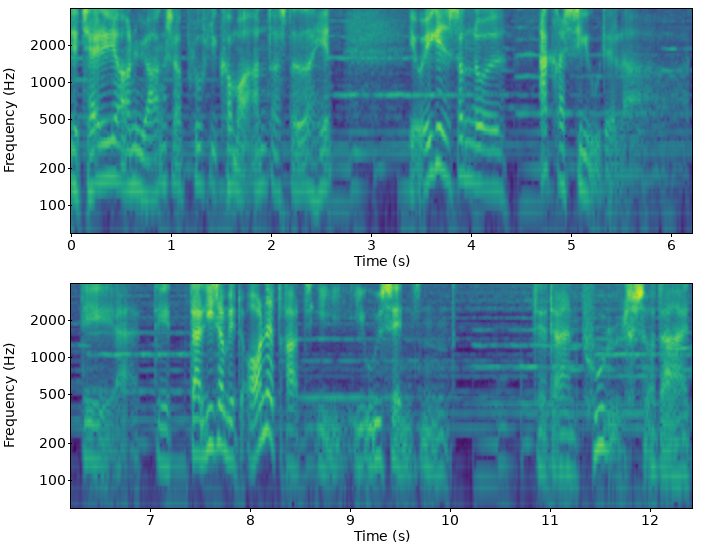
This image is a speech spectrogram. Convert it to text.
detaljer og nuancer, og pludselig kommer andre steder hen. Det er jo ikke sådan noget aggressivt, eller det er, det, der er ligesom et åndedræt i, i udsendelsen der er en puls, og der er et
